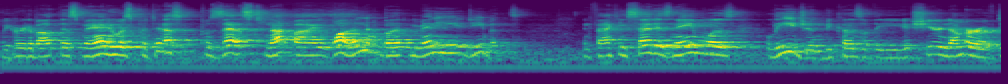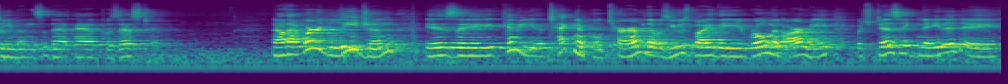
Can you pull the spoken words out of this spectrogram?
We heard about this man who was possessed not by one, but many demons. In fact, he said his name was Legion because of the sheer number of demons that had possessed him. Now, that word legion is a can be a technical term that was used by the Roman army, which designated a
